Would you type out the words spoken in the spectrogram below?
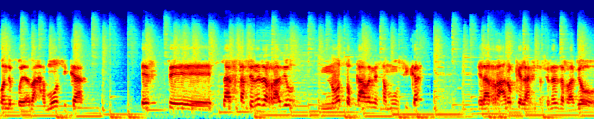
donde podías bajar música este, las estaciones de radio no tocaban esa música. Era raro que las estaciones de radio...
